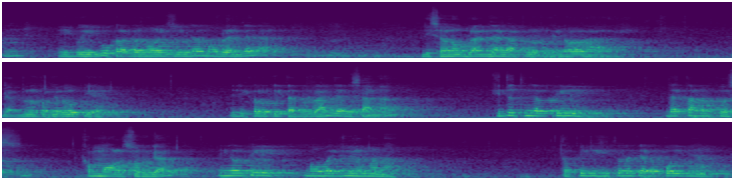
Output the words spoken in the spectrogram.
Hmm? Ibu-ibu kalau ada mall di surga mau belanja nggak? Di sono belanja nggak perlu pakai dolar, nggak perlu pakai rupiah. Jadi kalau kita belanja di sana, itu tinggal pilih. Datang ke ke mall surga, tinggal pilih mau baju yang mana. Tapi di situ nanti ada poinnya.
